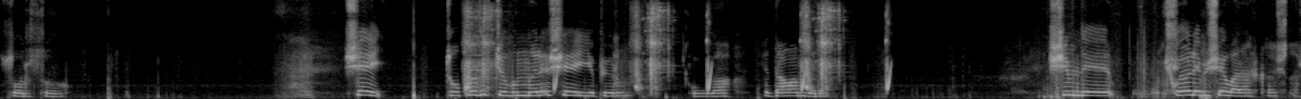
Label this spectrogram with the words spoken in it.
Sorusu. Şey topladıkça bunlara şey yapıyorum. Allah ya devam dedim. Şimdi şöyle bir şey var arkadaşlar.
